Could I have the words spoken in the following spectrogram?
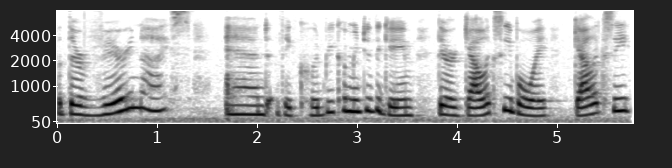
But they're very nice and they could be coming to the game. They're Galaxy Boy, Galaxy,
